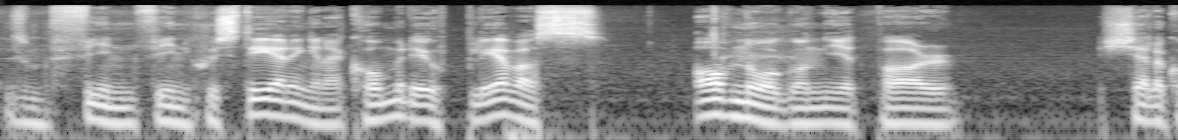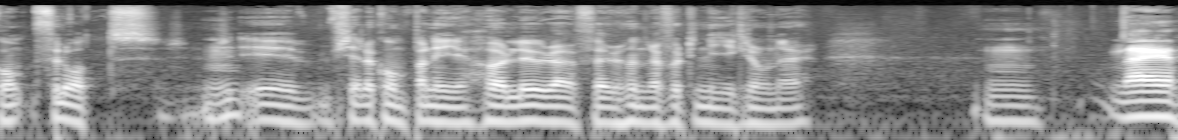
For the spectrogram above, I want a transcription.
liksom, fin, finjusteringarna, kommer det upplevas av någon i ett par Kjell och, förlåt, Mm. eh, Kjell Company hörlurar för 149 kronor? Mm. Nej,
